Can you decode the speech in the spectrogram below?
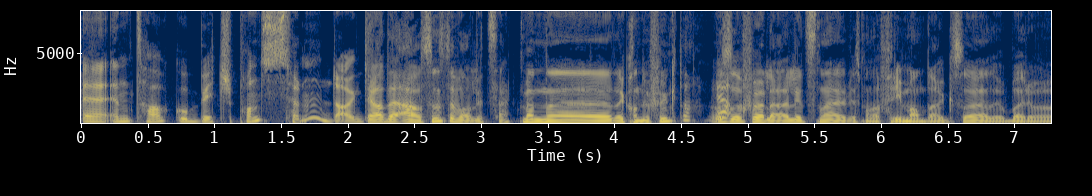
eh, enn taco bitch på en søndag. Ja, det, jeg syns det var litt sært, men uh, det kan jo funke, da. Og så føler jeg litt sånn her, hvis man har fri mandag, så er det jo bare å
